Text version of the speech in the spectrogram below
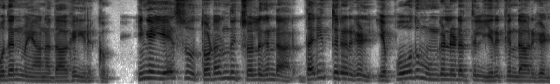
முதன்மையானதாக இருக்கும். இங்கே இயேசு தொடர்ந்து சொல்லுகின்றார் தரித்திரர்கள் எப்போதும் உங்களிடத்தில் இருக்கின்றார்கள்.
